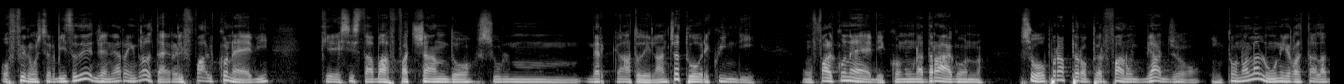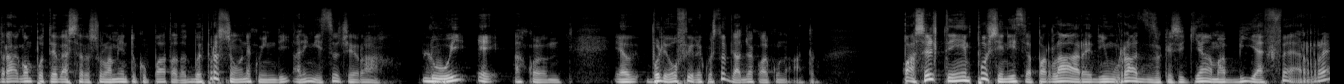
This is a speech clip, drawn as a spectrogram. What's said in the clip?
offrire un servizio del genere in realtà era il Falcon Heavy che si stava affacciando sul mercato dei lanciatori, quindi un Falcon Heavy con una Dragon sopra, però per fare un viaggio intorno alla Luna in realtà la Dragon poteva essere solamente occupata da due persone, quindi all'inizio c'era lui e, e voleva offrire questo viaggio a qualcun altro. Passa il tempo, si inizia a parlare di un razzo che si chiama BFR,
